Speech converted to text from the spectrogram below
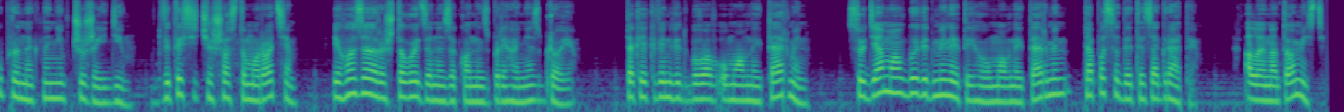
у проникненні в чужий дім. У 2006 році його заарештовують за незаконне зберігання зброї. Так як він відбував умовний термін, суддя мав би відмінити його умовний термін та посадити за ґрати, але натомість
